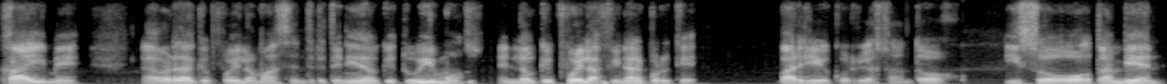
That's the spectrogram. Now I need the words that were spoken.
Jaime. La verdad que fue lo más entretenido que tuvimos en lo que fue la final porque Barrio corrió a su antojo. Hizo también,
